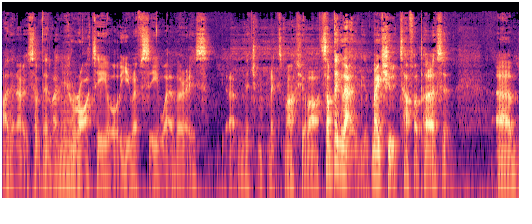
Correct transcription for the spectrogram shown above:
I don't know something like karate or UFC or whatever it is, uh, mixed, mixed martial arts, something that makes you a tougher person, um,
